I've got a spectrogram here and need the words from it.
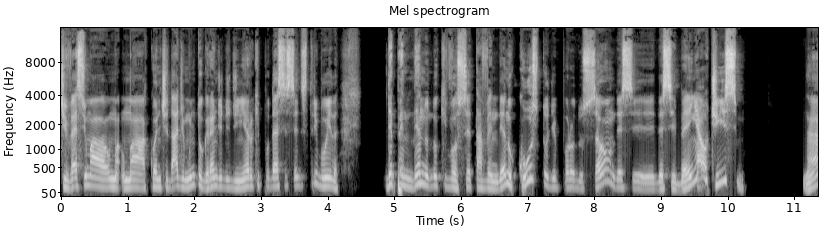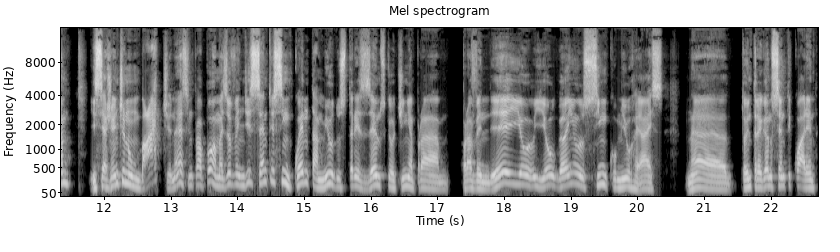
tivesse uma, uma, uma quantidade muito grande de dinheiro que pudesse ser distribuída dependendo do que você está vendendo, o custo de produção desse, desse bem é altíssimo né? E se a gente não bate, né? Assim, pô, mas eu vendi 150 mil dos 300 que eu tinha para vender e eu, e eu ganho 5 mil reais, né? Tô entregando 140.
